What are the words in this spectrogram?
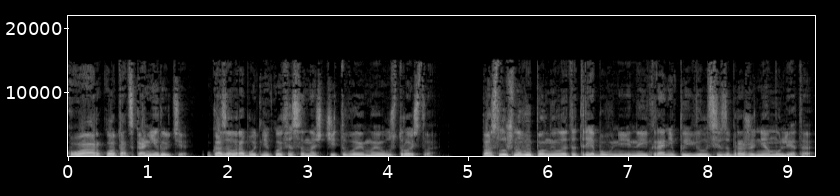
«QR-код отсканируйте», — указал работник офиса на считываемое устройство. Послушно выполнил это требование, и на экране появилось изображение амулета,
